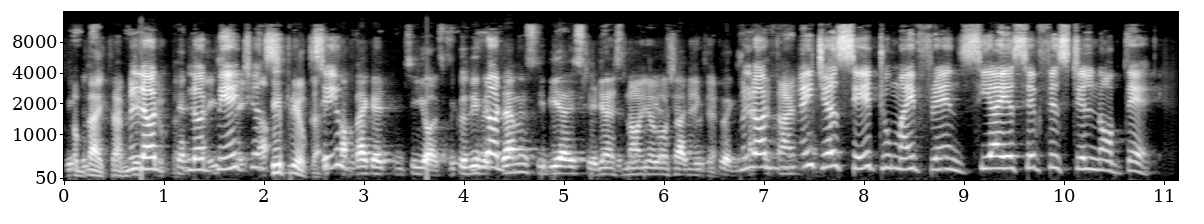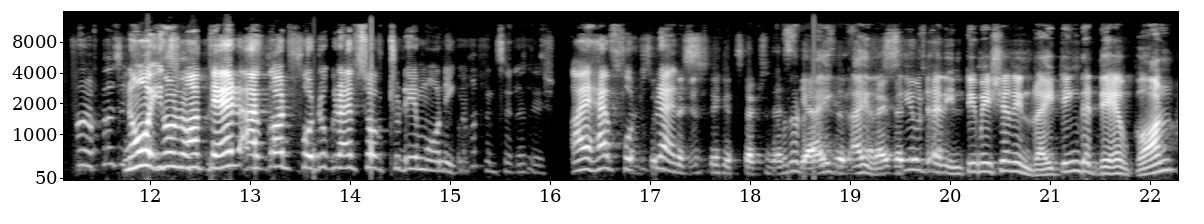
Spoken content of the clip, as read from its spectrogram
We just- Obliged. I'm deeply Lord, obliged. Lord, may I just Deeply obliged. say, Come back and see yours, because we've Lord- examined CBI status. Yes, now your We are lordship charged makes to examine. Lord, may I just say to my friends, CISF is still not there. No, it's not there. I've got photographs of today morning. I have photographs. Just take. That's Lord, CIS I, has I arrived at received an intimation in writing that they have gone,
